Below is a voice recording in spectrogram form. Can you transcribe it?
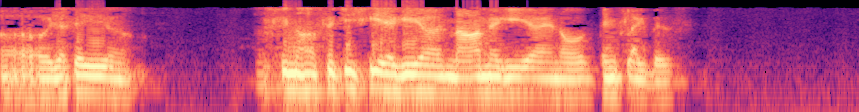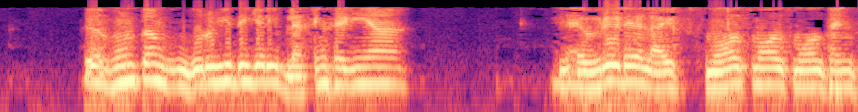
uh, चीज़ की है गया नाम हैगी and all things like this हूँ तो, तो गुरु जी की जी ब्लैसिंग है in everyday life small small small things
